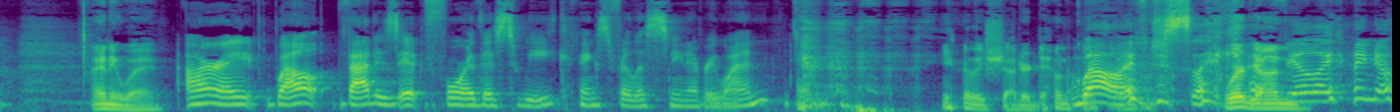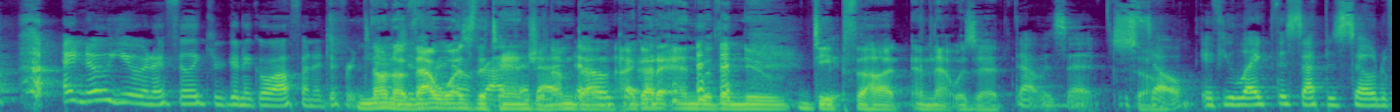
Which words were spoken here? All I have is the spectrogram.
anyway, All right. Well, that is it for this week. Thanks for listening, everyone. you really shut her down. Well. I'm just like We're done. I feel like I know I know you, and I feel like you're going to go off on a different. Tangent. No, no, that was the tangent. I'm done. I got to end with a new deep thought, and that was it. That was it. So- So. if you liked this episode,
